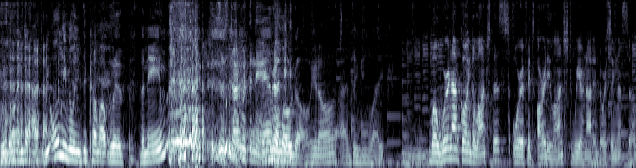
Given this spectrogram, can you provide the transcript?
we're going to have to, we only really need to come up with the name So start with the name. and right? the logo, you know? I'm thinking like, hmm. Well, we're not going to launch this, or if it's already launched, we are not endorsing this. So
